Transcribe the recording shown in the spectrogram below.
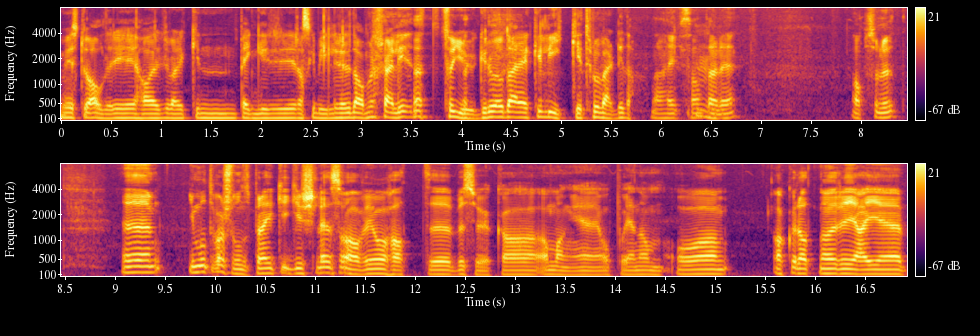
hvis du aldri har verken penger, raske biler eller damer, så, er litt, så ljuger du, og da er jeg ikke like troverdig, da. Nei, ikke sant. Det er det. Absolutt. Uh, I motivasjonspreik, Gisle, så har vi jo hatt uh, besøk av, av mange opp og gjennom. Og akkurat når jeg eh,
